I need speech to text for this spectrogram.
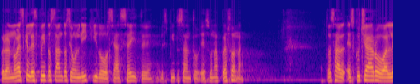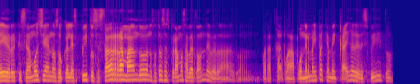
Pero no es que el Espíritu Santo sea un líquido o sea aceite, el Espíritu Santo es una persona. Entonces, al escuchar o al leer que seamos llenos o que el Espíritu se está derramando, nosotros esperamos a ver dónde, ¿verdad? Para, ponerme ahí para que me caiga del Espíritu.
